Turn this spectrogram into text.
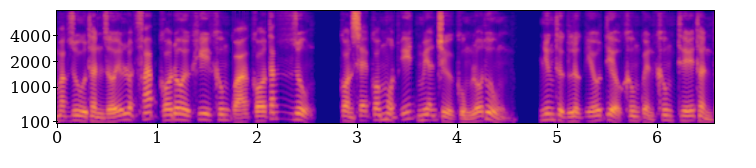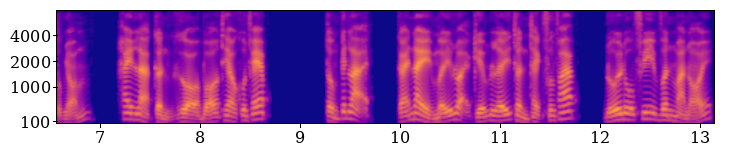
Mặc dù thần giới luật pháp có đôi khi không quá có tác dụng, còn sẽ có một ít miễn trừ cùng lỗ thủng, nhưng thực lực yếu tiểu không quyền không thế thần tộc nhóm, hay là cần gò bó theo khuôn phép. Tổng kết lại, cái này mấy loại kiếm lấy thần thạch phương pháp, đối Đỗ Phi Vân mà nói,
